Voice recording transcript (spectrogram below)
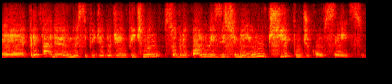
é, preparando esse pedido de impeachment sobre o qual não existe nenhum tipo de consenso.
